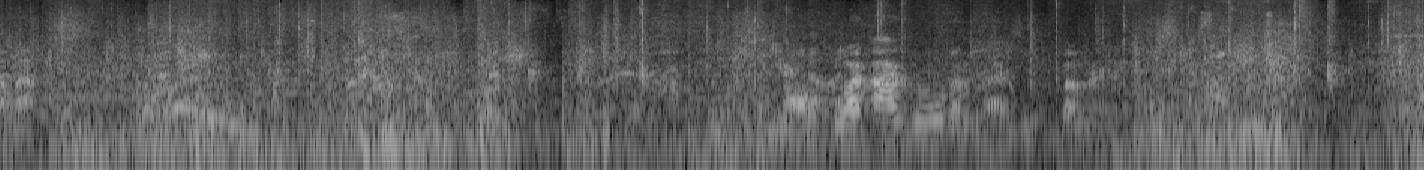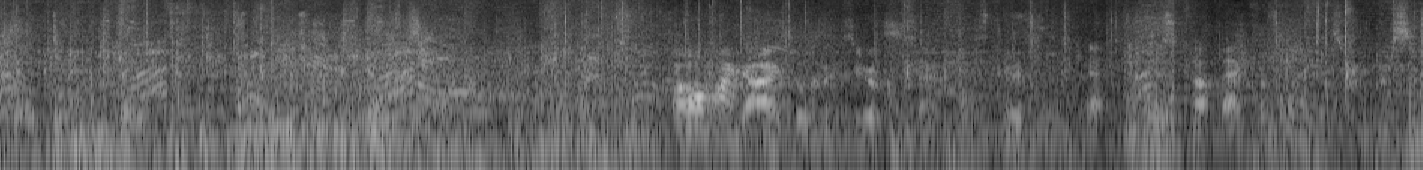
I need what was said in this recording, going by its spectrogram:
Oh, wow. You're Oh, not. what? I rolled under that, you boner. Oh my god, I killed him at 0%. It's pissed. Yeah, he just caught back from the negative percent.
